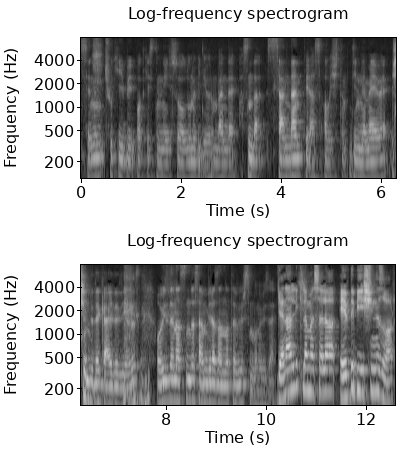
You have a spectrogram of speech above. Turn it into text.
senin çok iyi bir podcast dinleyicisi olduğunu biliyorum. Ben de aslında senden biraz alıştım dinlemeye ve şimdi de kaydediyoruz. o yüzden aslında sen biraz anlatabilirsin bunu bize. Genellikle mesela evde bir işiniz var.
